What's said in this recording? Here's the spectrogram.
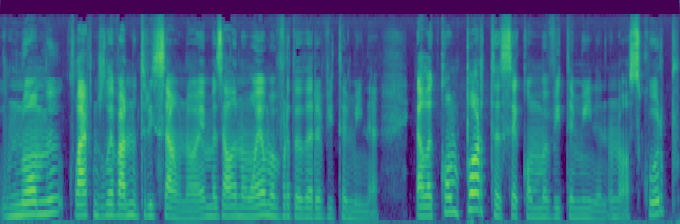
O nome, claro que nos leva à nutrição, não é? Mas ela não é uma verdadeira vitamina. Ela comporta-se como uma vitamina no nosso corpo.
